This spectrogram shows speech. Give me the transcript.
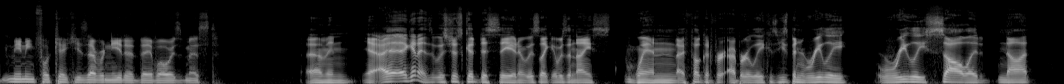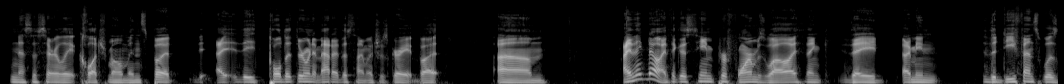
meaningful kick he's ever needed, they've always missed. I mean, yeah, I, again, it was just good to see, and it was like it was a nice win. I felt good for Eberle because he's been really, really solid. Not necessarily at clutch moments, but I, they pulled it through and it mattered this time, which was great. But um, I think no, I think this team performs well. I think they, I mean, the defense was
